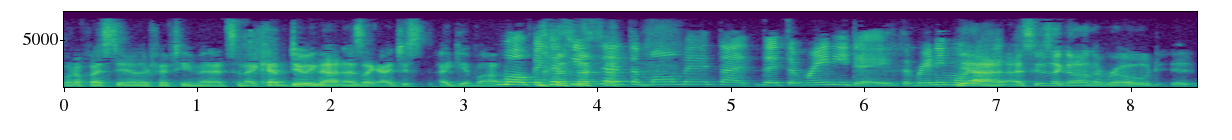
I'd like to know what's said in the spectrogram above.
What if I stay another 15 minutes? And I kept doing that, and I was like, I just, I give up. Well, because you said the moment that the, the rainy day, the rainy morning, yeah, as soon as I got on the road, it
